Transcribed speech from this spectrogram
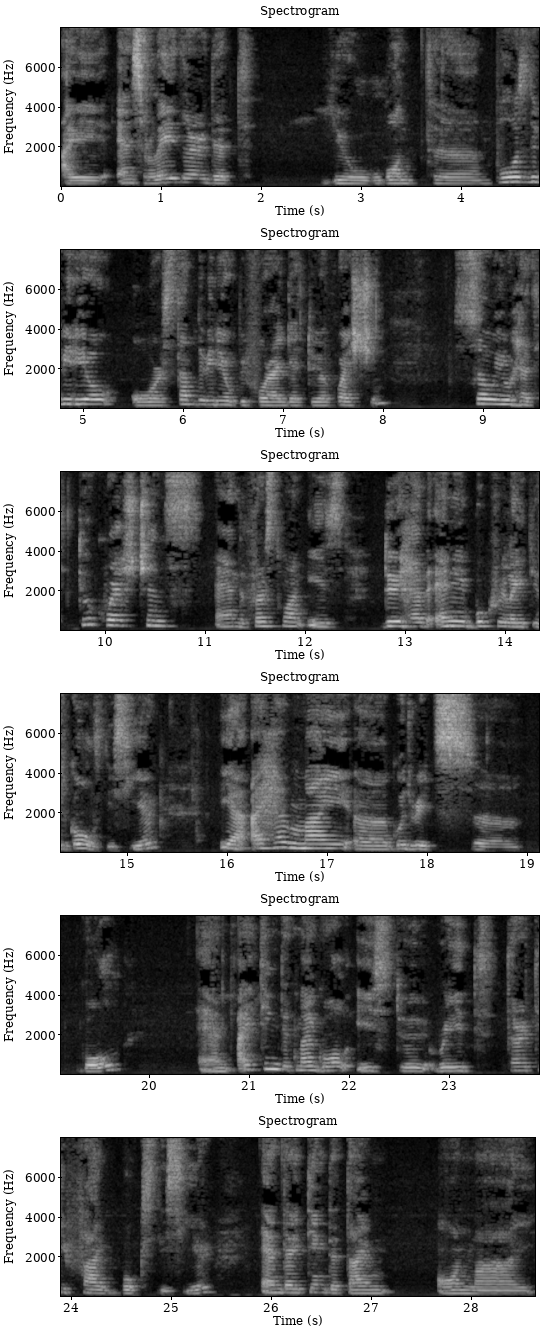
I answer later that you want to pause the video or stop the video before I get to your question. So you had two questions, and the first one is Do you have any book related goals this year? Yeah, I have my uh, Goodreads uh, goal, and I think that my goal is to read 35 books this year, and I think that I'm on my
